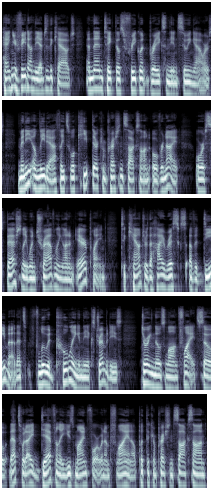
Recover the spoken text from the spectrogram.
hang your feet on the edge of the couch, and then take those frequent breaks in the ensuing hours. Many elite athletes will keep their compression socks on overnight, or especially when traveling on an airplane to counter the high risks of edema that's fluid pooling in the extremities during those long flights. So that's what I definitely use mine for when I'm flying. I'll put the compression socks on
